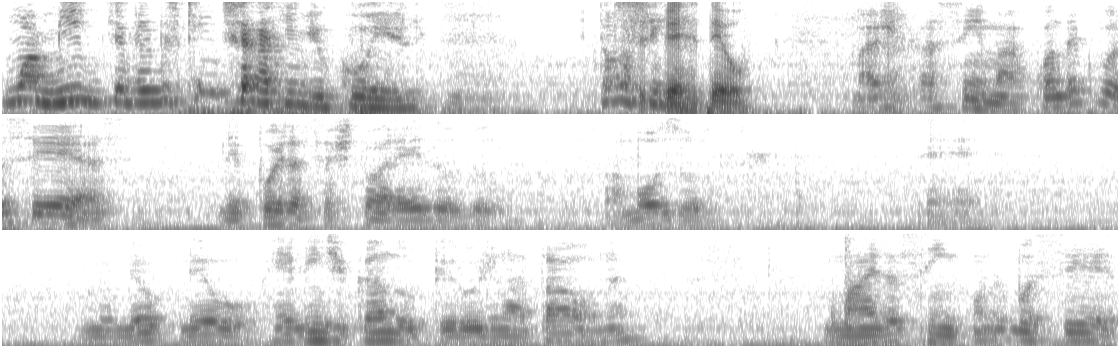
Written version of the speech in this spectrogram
um amigo que mas quem será que indicou ele? Então, Se assim, perdeu. Mas assim, Marco, quando é que você, depois dessa história aí do, do famoso meu, meu reivindicando o peru de Natal, né? Mas assim, quando você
